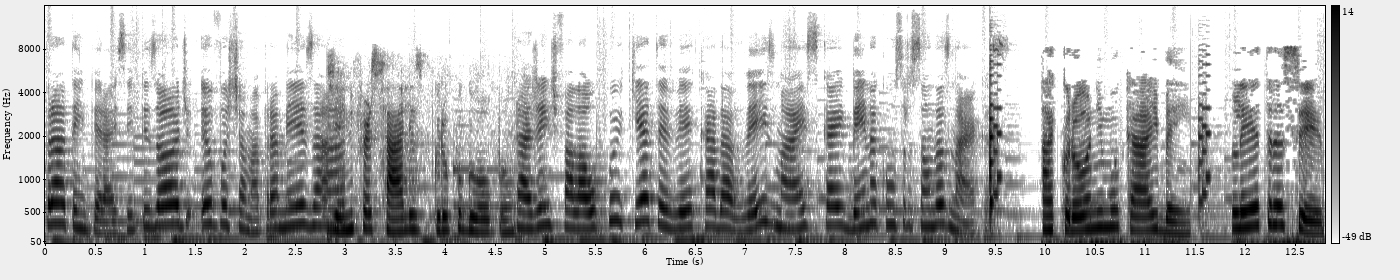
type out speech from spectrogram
para temperar esse episódio, eu vou chamar para mesa a Jennifer Salles, Grupo Globo. Pra gente falar o porquê a TV cada vez mais cai bem na construção das marcas. Acrônimo cai bem. Letra C,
